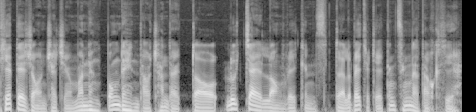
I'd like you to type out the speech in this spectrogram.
Thiết tế rộn cho chuyện mà nâng bóng đề tàu chăn đời tàu lúc chạy lòng về kinh tàu là bé cho cái tăng sáng là tàu kia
